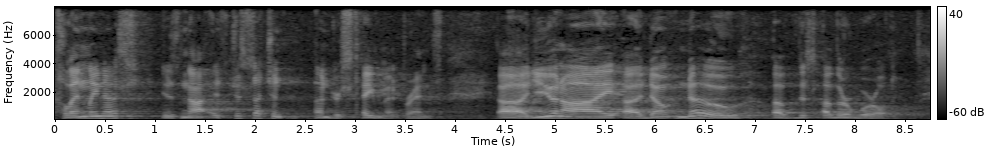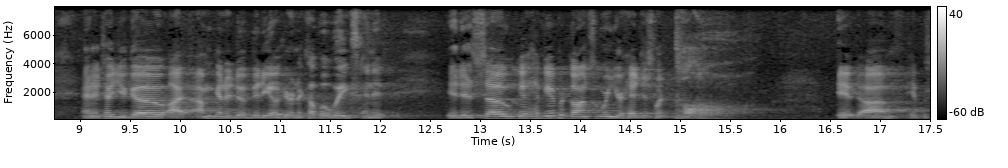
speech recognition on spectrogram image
cleanliness is not, it's just such an understatement, friends. Uh, you and I uh, don't know of this other world. And until you go, I, am going to do a video here in a couple of weeks, and it, it is so. Have you ever gone somewhere and your head just went, it, um, it was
